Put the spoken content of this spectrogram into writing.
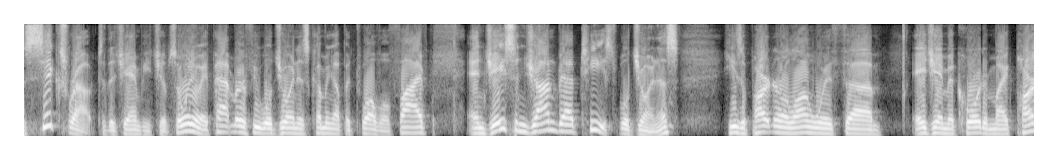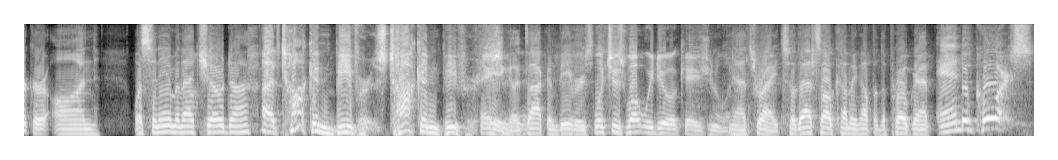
06 route to the championship. So anyway, Pat Murphy will join us coming up at 12:05, and Jason John Baptiste will join us. He's a partner along with uh, AJ McCord and Mike Parker on. What's the name of that show, Doc? Uh, Talking Beavers. Talking Beavers. There you go, Talking Beavers. Which is what we do occasionally. That's right. So that's all coming up in the program. And of course,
